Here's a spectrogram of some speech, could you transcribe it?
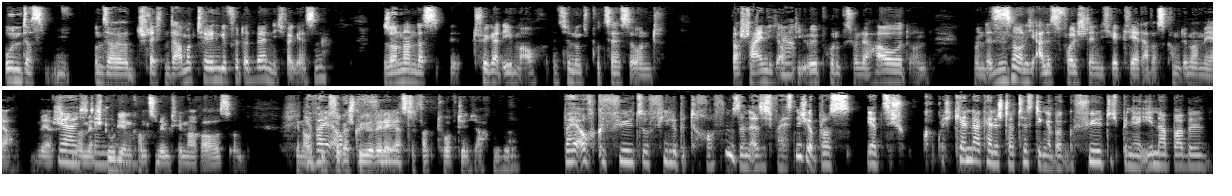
und dass unsere schlechten Darmbakterien gefüttert werden, nicht vergessen, sondern das triggert eben auch Entzündungsprozesse und wahrscheinlich auch ja. die Ölproduktion der Haut und und es ist noch nicht alles vollständig geklärt, aber es kommt immer mehr, mehr, ja, immer mehr Studien kommen zu dem Thema raus und genau, ja, Blutzuckerspiegel wäre der erste Faktor, auf den ich achten würde weil auch gefühlt so viele betroffen sind. Also ich weiß nicht, ob das jetzt, ich, ich kenne da keine Statistiken, aber gefühlt, ich bin ja eh in der Bubble,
